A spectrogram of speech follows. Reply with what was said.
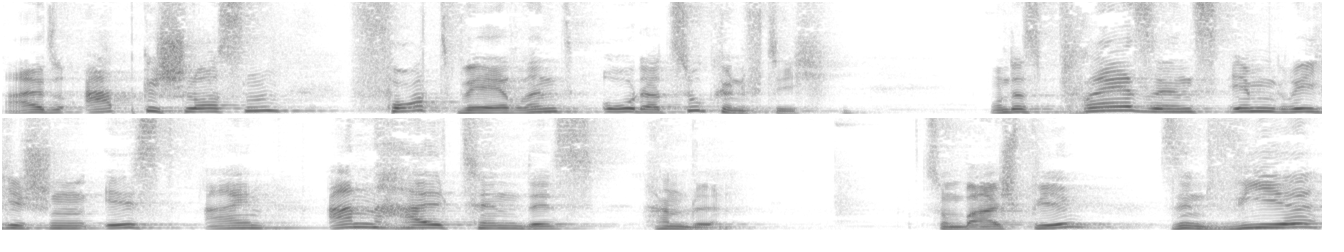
also abgeschlossen, fortwährend oder zukünftig. Und das Präsens im Griechischen ist ein anhaltendes Handeln. Zum Beispiel sind wir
